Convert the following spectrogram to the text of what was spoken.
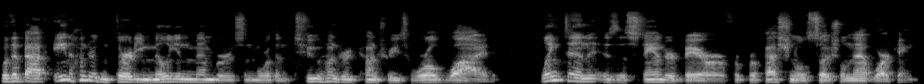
With about 830 million members in more than 200 countries worldwide, LinkedIn is the standard bearer for professional social networking.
